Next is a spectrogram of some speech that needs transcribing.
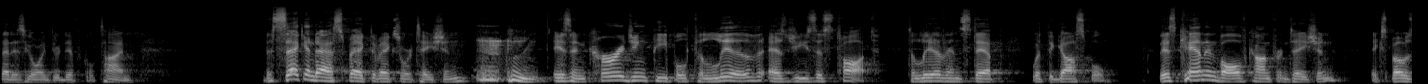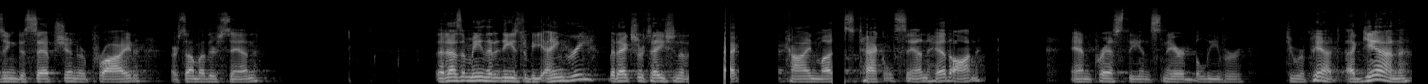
that is going through a difficult time. The second aspect of exhortation is encouraging people to live as Jesus taught, to live in step with the gospel. This can involve confrontation, exposing deception or pride or some other sin. That doesn't mean that it needs to be angry, but exhortation of that kind must tackle sin head on and press the ensnared believer to repent. Again,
